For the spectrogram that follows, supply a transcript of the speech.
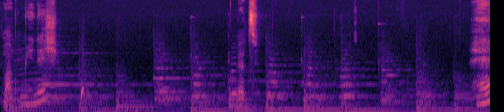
Frag mich nicht. Jetzt. Hä?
